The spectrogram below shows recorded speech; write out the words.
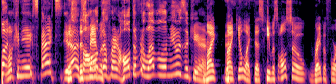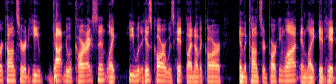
But what can you expect? You This- know, it's this a whole was- different, whole different level of music here. Mike, Mike, you'll like this. He was also right before a concert. He got into a car accident. Like he, his car was hit by another car in the concert parking lot, and like it hit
